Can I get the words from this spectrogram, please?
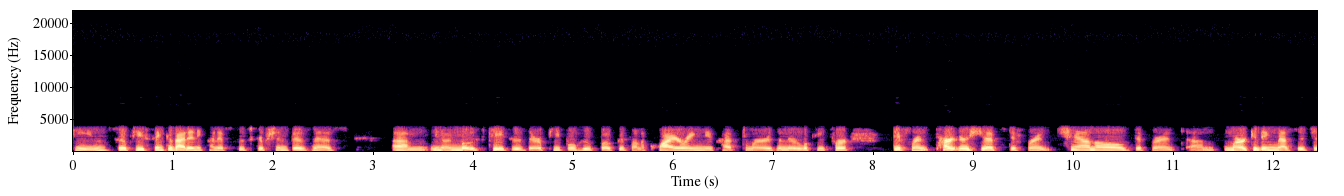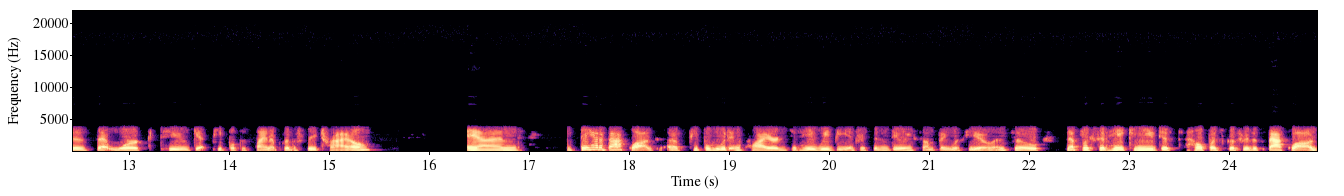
team. So if you think about any kind of subscription business, um, you know, in most cases, there are people who focus on acquiring new customers and they're looking for different partnerships, different channels, different um, marketing messages that work to get people to sign up for the free trial. And they had a backlog of people who would inquire and said, Hey, we'd be interested in doing something with you. And so Netflix said, Hey, can you just help us go through this backlog?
